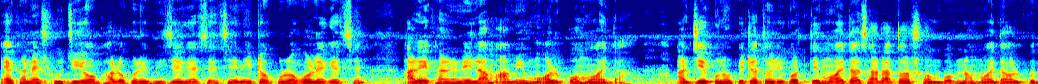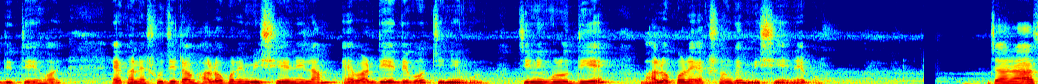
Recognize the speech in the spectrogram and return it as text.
এখানে সুজিও ভালো করে ভিজে গেছে, চিনিটাও পুরো গলে গেছে। আর এখানে নিলাম আমি অল্প ময়দা। আর যে কোনো পিঠা তৈরি করতে, ময়দা ছাড়া তো আর সম্ভব না, ময়দা অল্প দিতেই হয়। এখানে সুজিটা ভালো করে মিশিয়ে নিলাম। এবার দিয়ে দেব চিনি গুঁড়ো চিনি গুঁড়ো দিয়ে ভালো করে একসঙ্গে মিশিয়ে নেব। যারা আজ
